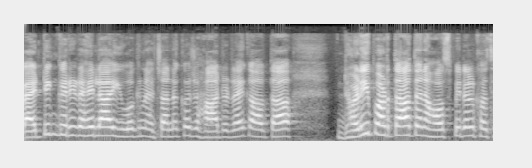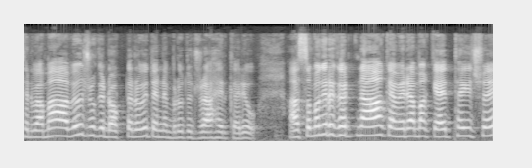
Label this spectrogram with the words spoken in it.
બેટિંગ કરી રહેલા યુવકને અચાનક જ હાર્ટ એટેક આવતા ઢળી પડતા તેને હોસ્પિટલ ખસેડવામાં આવ્યો, જો કે ડોક્ટરોએ તેને મૃત જાહેર કર્યો. આ સમગ્ર ઘટના કેમેરામાં કેદ થઈ છે.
